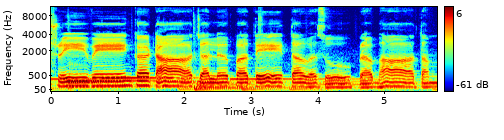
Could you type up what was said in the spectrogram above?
श्रीवेङ्कटाचलपते तव सुप्रभातम्।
